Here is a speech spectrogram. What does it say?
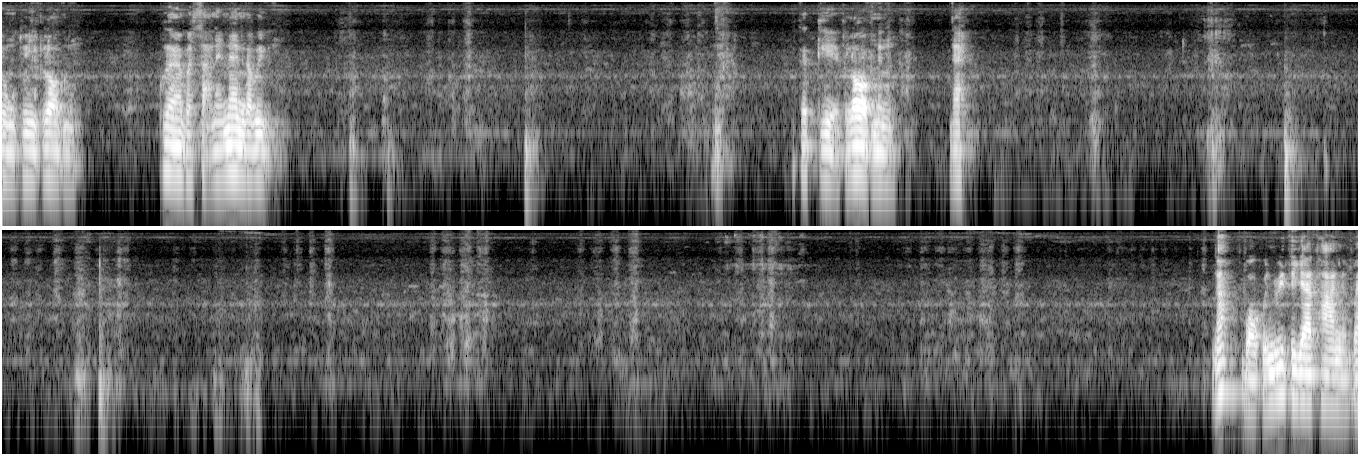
ลงตัวอีกรอบหนึงเพื่อให้ประสานแน่นครับอีกก็เกลี่ยกรอบหนึ่งนะนะบอกเป็นวิทยาทานกันไป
